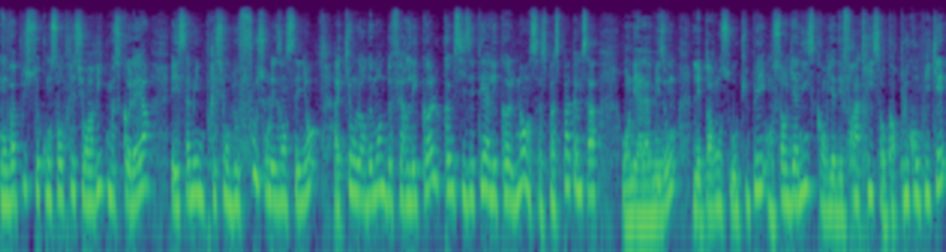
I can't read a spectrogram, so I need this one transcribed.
on va plus se concentrer sur un rythme scolaire et ça met une pression de fou sur les enseignants à qui on leur demande de faire l'école comme s'ils étaient à l'école. Non, ça se passe pas comme ça. On est à la maison, les parents sont occupés, on s'organise. Quand il y a des fratries, c'est encore plus compliqué.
